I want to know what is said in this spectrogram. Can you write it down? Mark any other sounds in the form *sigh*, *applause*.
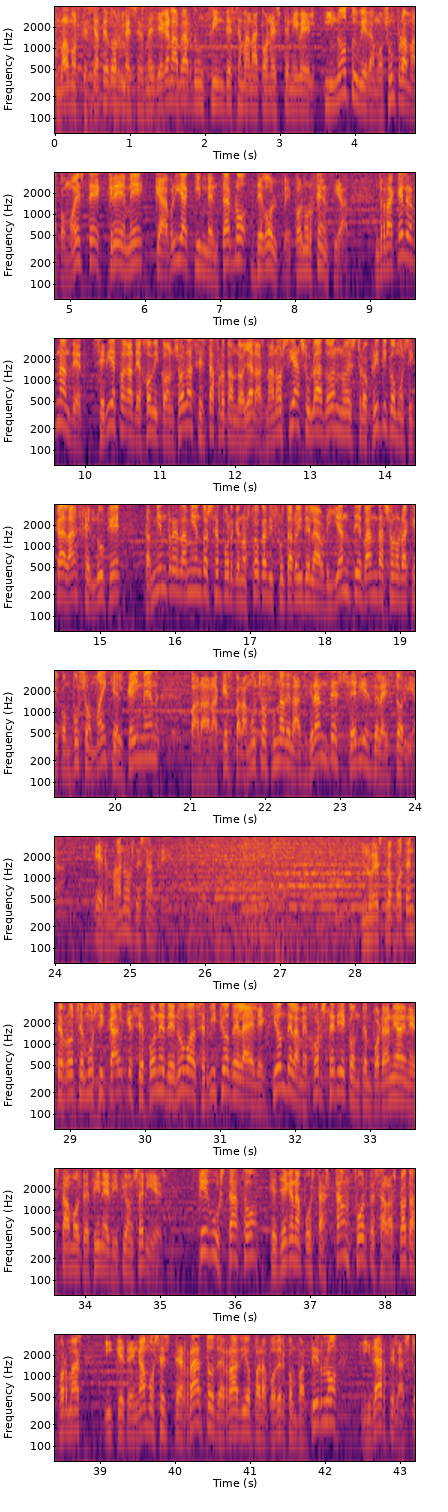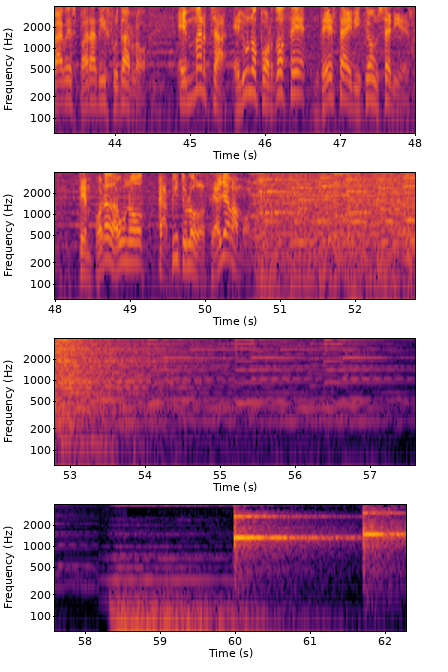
Vamos, que si hace dos meses me llegan a hablar de un fin de semana con este nivel y no tuviéramos un programa como este, créeme que habría que inventarlo de golpe, con urgencia. Raquel Hernández, seriéfaga de hobby consolas, se está frotando ya las manos y a su lado nuestro crítico musical Ángel Luque, también relamiéndose porque nos toca disfrutar hoy de la brillante banda sonora que compuso Michael Kamen para la que es para muchos una de las grandes series de la historia, Hermanos de Sangre. Nuestro potente broche musical que se pone de nuevo al servicio de la elección de la mejor serie contemporánea en Estamos de Cine Edición Series. Qué gustazo que lleguen apuestas tan fuertes a las plataformas y que tengamos este rato de radio para poder compartirlo y darte las claves para disfrutarlo. En marcha el 1x12 de esta edición series. Temporada 1, capítulo 12. Allá vamos.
